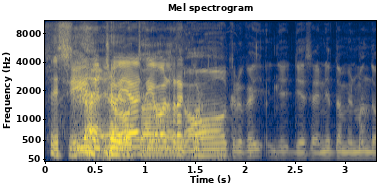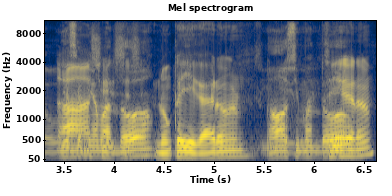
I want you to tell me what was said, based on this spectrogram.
Sí, de hecho, ya, lleva el récord. No, creo que Ye- Yesenia también mandó. Ah, Yesenia sí, sí, mandó. Nunca llegaron. No, sí mandó. ¿Sí llegaron?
